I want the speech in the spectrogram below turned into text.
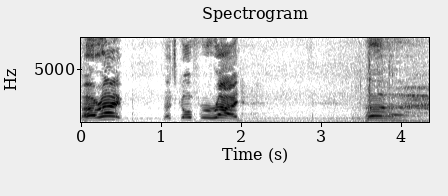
All right, let's go for a ride. Uh,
